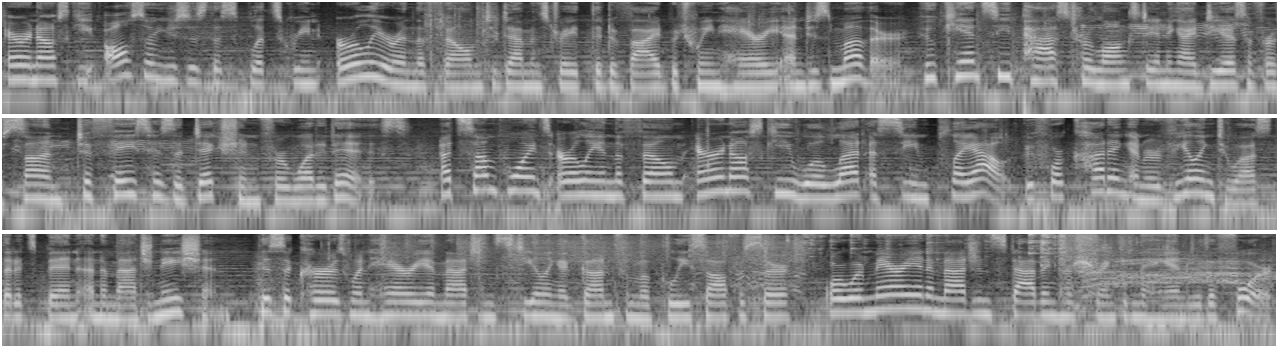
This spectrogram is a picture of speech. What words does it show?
Aronofsky also uses the split screen earlier in the film to demonstrate the divide between Harry and his mother, who can't see past her long-standing ideas of her son to face his addiction for what it is. At some points early in the film, Aronofsky will let a scene play out before cutting and revealing to us that it's been an imagination. This occurs when Harry imagines stealing a gun from a police officer, or when Marion imagines stabbing her shrink in the hand with a fork.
